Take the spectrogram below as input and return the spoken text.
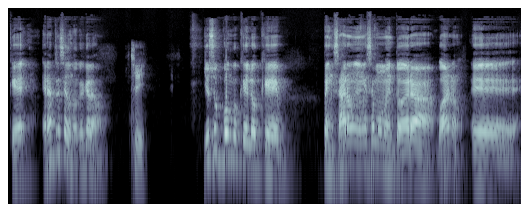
que eran tres segundos que quedaban. Sí. Yo supongo que lo que pensaron en ese momento era, bueno, eh,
